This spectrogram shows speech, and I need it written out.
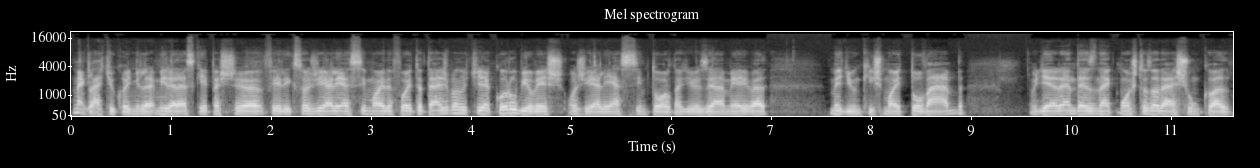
Meglátjuk, hogy mire lesz képes Félix Ozsieliassim majd a folytatásban, úgyhogy akkor Rubjov és Ozsieliassim torna győzelmével megyünk is majd tovább. Ugye rendeznek most az adásunkkal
